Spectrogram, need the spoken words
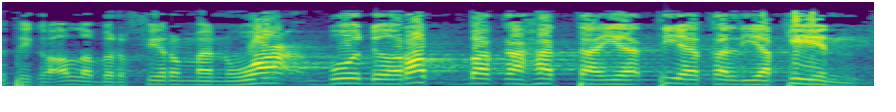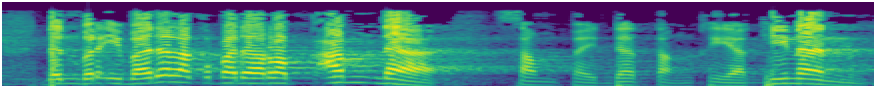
ketika Allah berfirman wa'bud rabbaka hatta ya'tiyakal yakin dan beribadalah kepada Rabb Anda sampai datang keyakinan.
